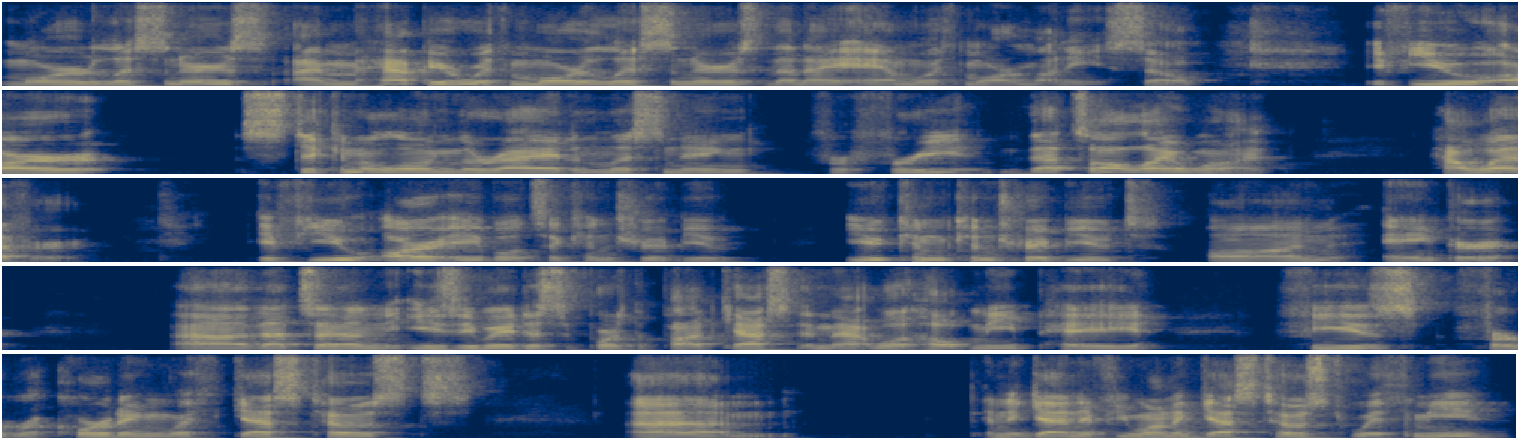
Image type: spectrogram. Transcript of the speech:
more listeners. I'm happier with more listeners than I am with more money. So if you are sticking along the ride and listening for free, that's all I want. However, if you are able to contribute, you can contribute on Anchor. Uh, that's an easy way to support the podcast, and that will help me pay fees for recording with guest hosts. Um, and again, if you want to guest host with me,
